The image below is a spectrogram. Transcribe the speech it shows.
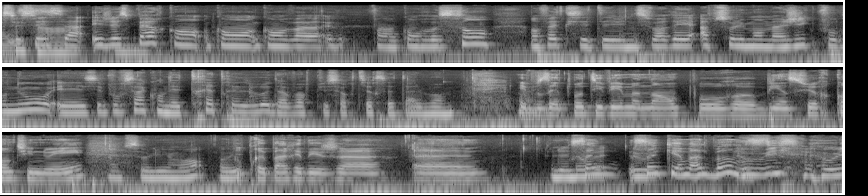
C'est ça. Et j'espère qu'on va, enfin qu'on ressent en fait que c'était une soirée absolument magique pour nous et c'est pour ça qu'on est très très heureux d'avoir pu sortir cet album. Et vous êtes motivé maintenant pour euh, bien sûr continuer. Absolument. Vous préparez déjà. Euh, Le Cinq- nouvel- oui. Cinquième album Oui, aussi. oui.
